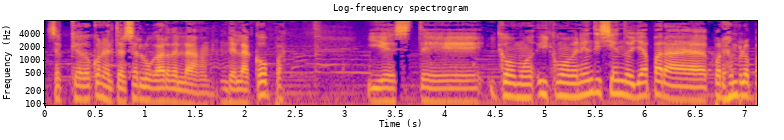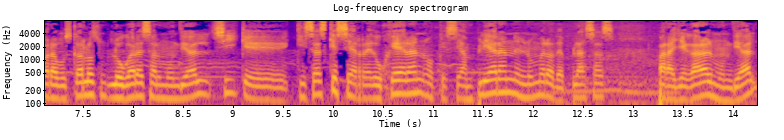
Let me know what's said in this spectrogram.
se quedó con el tercer lugar de la, de la Copa. Y este y como y como venían diciendo ya para por ejemplo para buscar los lugares al mundial sí que quizás que se redujeran o que se ampliaran el número de plazas para llegar al mundial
